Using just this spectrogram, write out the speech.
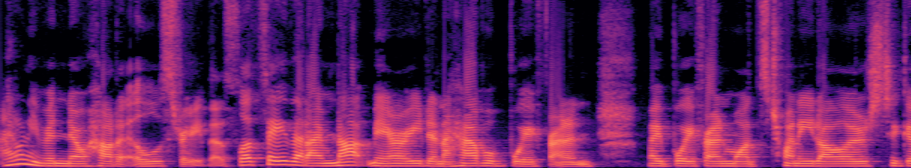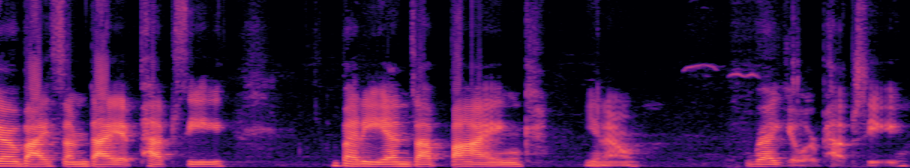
I don't even know how to illustrate this. Let's say that I'm not married and I have a boyfriend. My boyfriend wants $20 to go buy some Diet Pepsi, but he ends up buying, you know, regular Pepsi.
